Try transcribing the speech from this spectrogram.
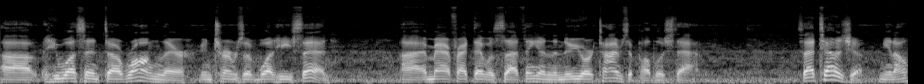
uh, he wasn't uh, wrong there in terms of what he said. Uh, a matter of fact, that was I think in the New York Times that published that. So that tells you, you know,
